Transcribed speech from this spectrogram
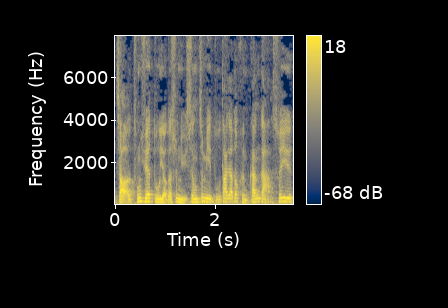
找同学读，有的是女生，这么一读大家都很尴尬，所以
